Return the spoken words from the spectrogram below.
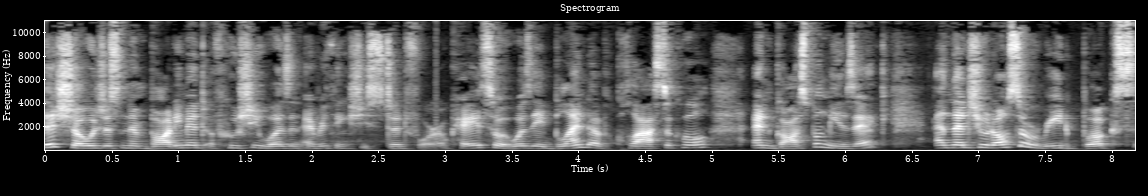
This show was just an embodiment of who she was and everything she stood for, okay? So it was a blend of classical and gospel music. And then she would also read books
